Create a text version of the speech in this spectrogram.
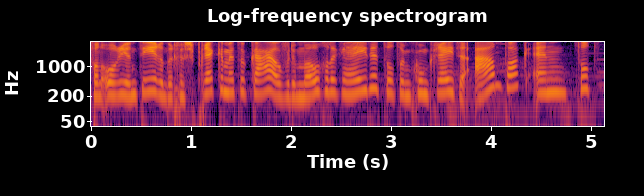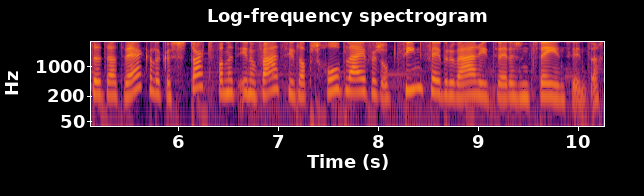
Van oriënterende gesprekken met elkaar over de mogelijkheden tot een concrete aanpak en tot de daadwerkelijke start van het Innovatielab Schoolblijvers op 10 februari 2022.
